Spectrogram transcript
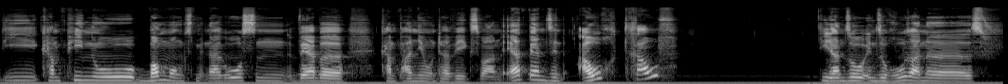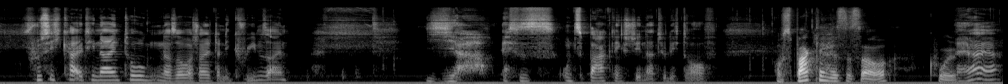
die Campino Bonbons mit einer großen Werbekampagne unterwegs waren. Erdbeeren sind auch drauf, die dann so in so rosane Flüssigkeit hineintunken. Das soll wahrscheinlich dann die Cream sein. Ja, es ist. Und Sparkling steht natürlich drauf. Oh, Sparkling ist es auch. Cool. Ja, ja.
